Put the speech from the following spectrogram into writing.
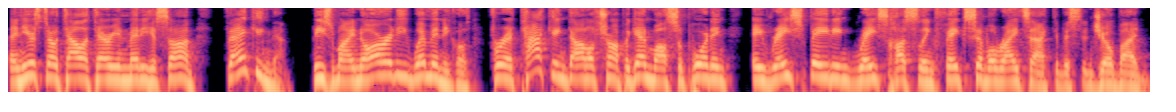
And here's totalitarian Mehdi Hasan thanking them these minority women, he goes, for attacking Donald Trump again while supporting a race baiting, race hustling, fake civil rights activist in Joe Biden.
